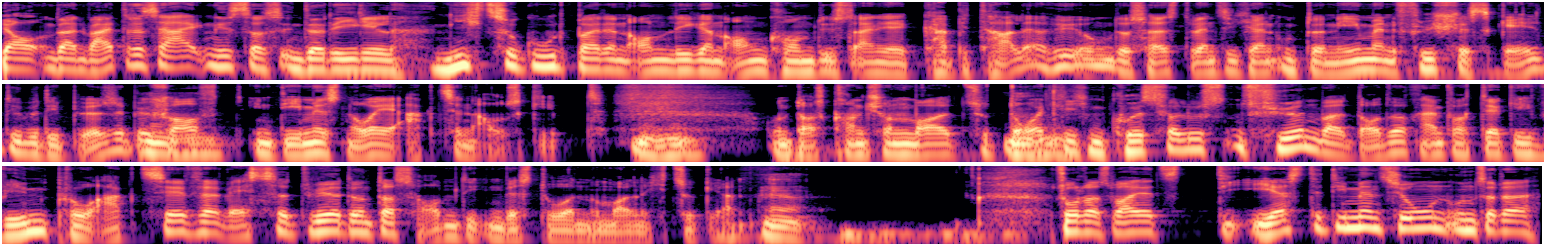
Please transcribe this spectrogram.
Ja, und ein weiteres Ereignis, das in der Regel nicht so gut bei den Anlegern ankommt, ist eine Kapitalerhöhung. Das heißt, wenn sich ein Unternehmen frisches Geld über die Börse mhm. beschafft, mhm. indem es neue Aktien ausgibt. Mhm. Und das kann schon mal zu mhm. deutlichen Kursverlusten führen, weil dadurch einfach der Gewinn pro Aktie verwässert wird und das haben die Investoren nun mal nicht so gern. Ja. So, das war jetzt die erste Dimension unserer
